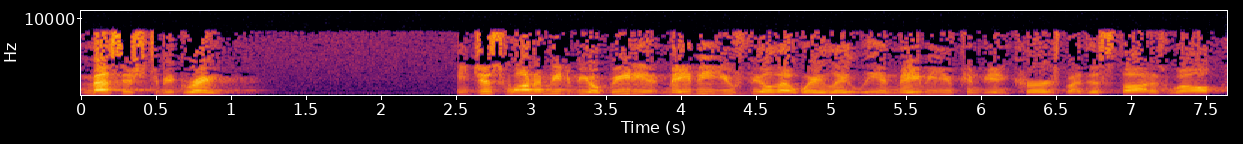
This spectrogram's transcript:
message to be great. He just wanted me to be obedient. Maybe you feel that way lately and maybe you can be encouraged by this thought as well.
